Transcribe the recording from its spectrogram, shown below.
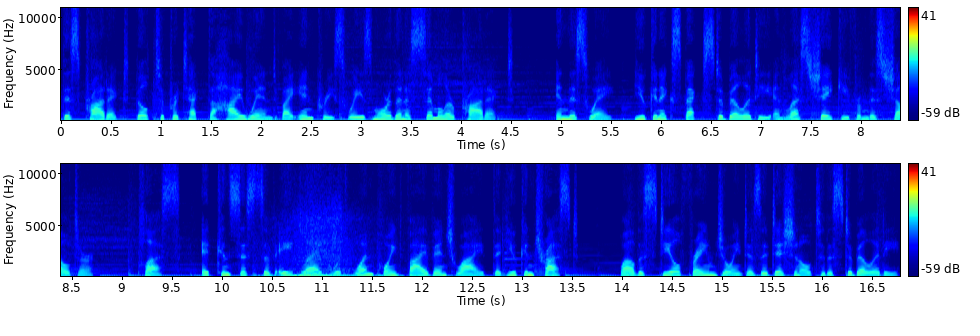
This product built to protect the high wind by increase weighs more than a similar product. In this way, you can expect stability and less shaky from this shelter. Plus, it consists of 8 leg with 1.5 inch wide that you can trust, while the steel frame joint is additional to the stability.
